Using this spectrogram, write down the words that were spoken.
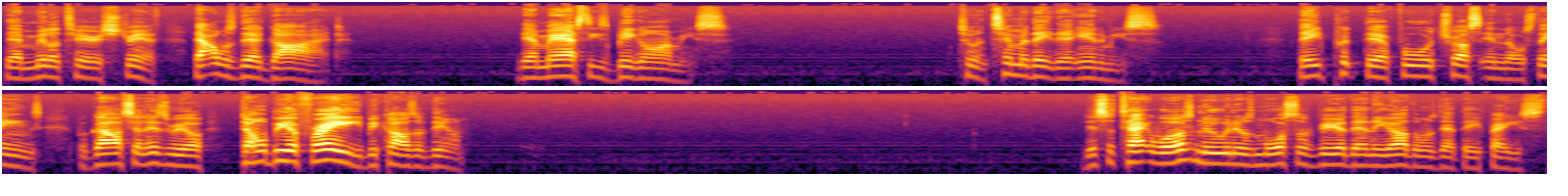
their military strength. That was their God. They amassed these big armies to intimidate their enemies. They put their full trust in those things. But God said Israel, don't be afraid because of them. This attack was new and it was more severe than the other ones that they faced.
